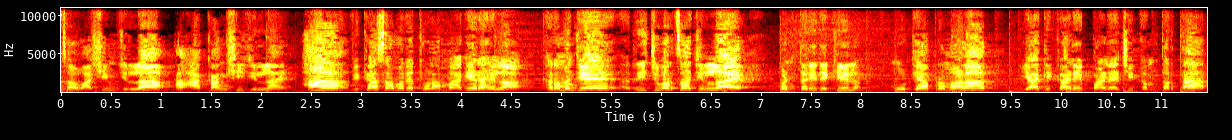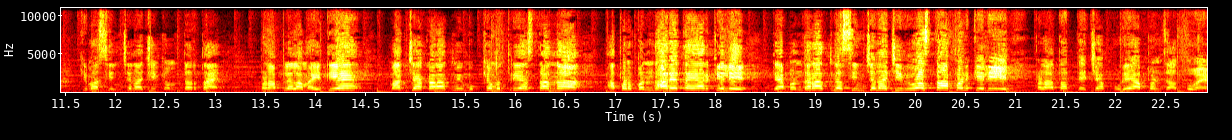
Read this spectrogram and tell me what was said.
आमचा वाशिम जिल्हा हा आकांक्षी जिल्हा आहे. हा विकासामध्ये थोडा मागे राहिला. खरं म्हणजे रिजवरचा जिल्हा आहे पण तरी देखील मोठ्या प्रमाणात या ठिकाणी पाण्याची कमतरता किंवा सिंचनाची कमतरता आहे. पण आपल्याला माहिती आहे मागच्या काळात मी मुख्यमंत्री असताना आपण बंधारे तयार केले त्या बंधारातनं सिंचनाची व्यवस्था आपण केली पण आता त्याच्या पुढे आपण जातोय.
